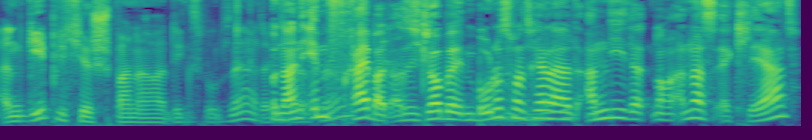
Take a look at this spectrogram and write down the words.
Angebliche Spanner-Dingsbums, ne? hat er und dann gesagt, im ne? Freibad. Also ich glaube, im Bonusmaterial hat Andi das noch anders erklärt.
